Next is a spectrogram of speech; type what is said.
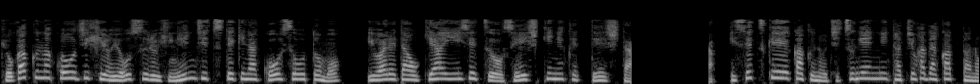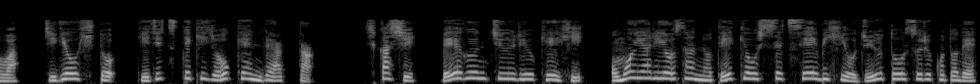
巨額な工事費を要する非現実的な構想とも言われた沖合移設を正式に決定した。移設計画の実現に立ちはだかったのは事業費と技術的条件であった。しかし、米軍駐留経費、思いやり予算の提供施設整備費を充当することで、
